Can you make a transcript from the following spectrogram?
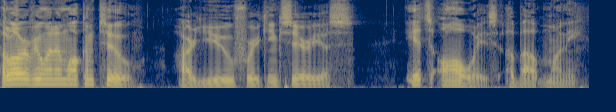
Hello, everyone, and welcome to Are You Freaking Serious? It's always about money.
